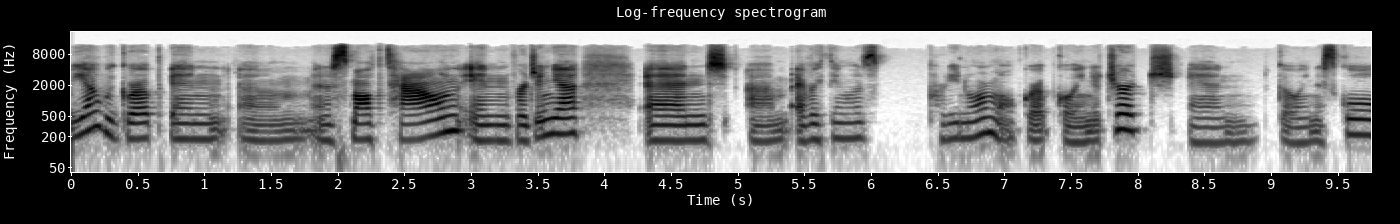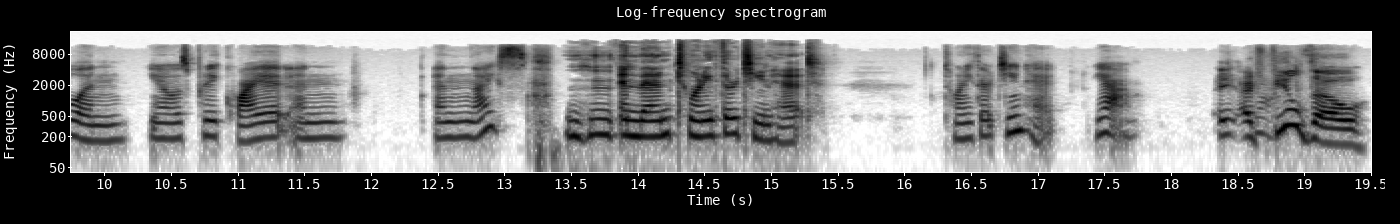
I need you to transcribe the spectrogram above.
yeah we grew up in um in a small town in virginia and um everything was pretty normal grew up going to church and going to school and you know it was pretty quiet and and nice hmm And then 2013 hit. 2013 hit. Yeah. I, I feel though,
